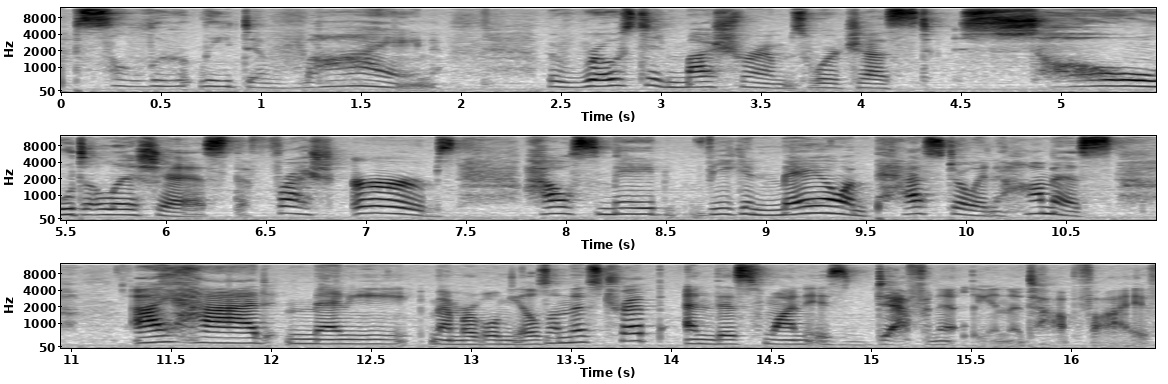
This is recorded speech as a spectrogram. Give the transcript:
absolutely divine. The roasted mushrooms were just so delicious. The fresh herbs, house-made vegan mayo and pesto and hummus. I had many memorable meals on this trip, and this one is definitely in the top five.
